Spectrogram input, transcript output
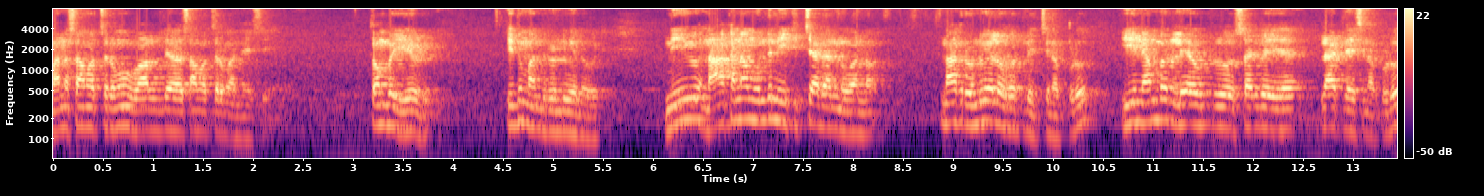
మన సంవత్సరము వాళ్ళ సంవత్సరం అనేసి. తొంభై ఏడు. ఇది మంది రెండు వేల ఒకటి. నీవు నాకన్నా ముందు నీకు ఇచ్చాడని నువ్వు అన్నావు. నాకు రెండు వేల ఒకటిలో ఇచ్చినప్పుడు ఈ నెంబర్ లేఅవుట్ సర్వే ప్లాట్లు వేసినప్పుడు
